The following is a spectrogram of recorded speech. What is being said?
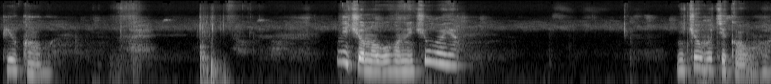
П'ю каву. Нічого нового не чула я. Нічого цікавого.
